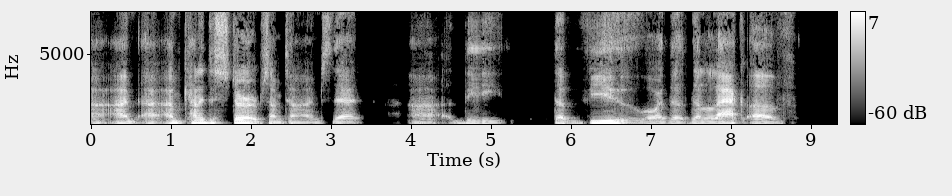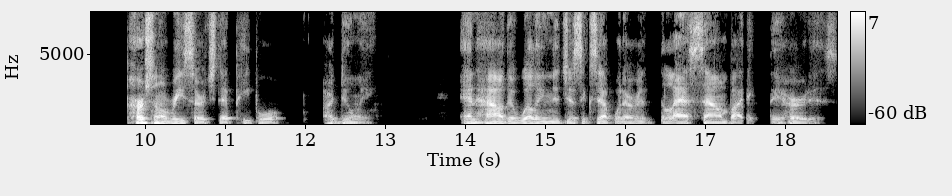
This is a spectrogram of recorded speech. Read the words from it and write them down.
Uh, I'm I'm kind of disturbed sometimes that uh, the the view or the the lack of personal research that people are doing and how they're willing to just accept whatever the last soundbite they heard is.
